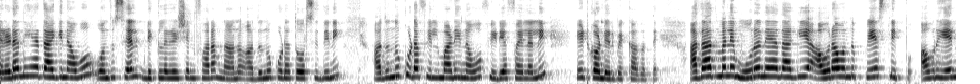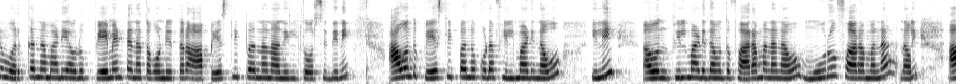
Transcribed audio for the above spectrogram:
ಎರಡನೆಯದಾಗಿ ನಾವು ಒಂದು ಸೆಲ್ಫ್ ಡಿಕ್ಲರೇಷನ್ ಫಾರಮ್ ನಾನು ಅದನ್ನು ಕೂಡ ತೋರಿಸಿದ್ದೀನಿ. ಅದನ್ನು ಕೂಡ ಫಿಲ್ ಮಾಡಿ ನಾವು ಪಿ ಡಿ ಎಫ್ ಫೈಲಲ್ಲಿ ಇಟ್ಕೊಂಡಿರಬೇಕಾಗುತ್ತೆ. ಅದಾದಮೇಲೆ ಮೂರನೆಯದಾಗಿ ಅವರ ಒಂದು ಪೇ ಸ್ಲಿಪ್ ಅವರು ಏನು ವರ್ಕನ್ನು ಮಾಡಿ ಅವರು ಪೇಮೆಂಟನ್ನು ತೊಗೊಂಡಿರ್ತಾರೋ ಆ ಪೇ ಸ್ಲಿಪ್ಪನ್ನು ನಾನು ಇಲ್ಲಿ ತೋರಿಸಿದ್ದೀನಿ. ಆ ಒಂದು ಪೇ ಸ್ಲಿಪ್ಪನ್ನು ಕೂಡ ಫಿಲ್ ಮಾಡಿ ನಾವು ಇಲ್ಲಿ, ಆ ಒಂದು ಫಿಲ್ ಮಾಡಿದ ಒಂದು ಫಾರಮನ್ನು ನಾವು, ಮೂರು ಫಾರಮನ್ನು ನಾವು ಆ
